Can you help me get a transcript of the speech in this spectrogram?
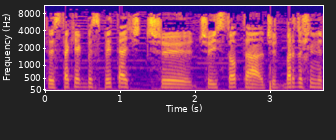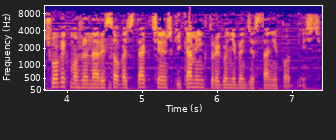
To jest tak jakby spytać, czy, czy istota, czy bardzo silny człowiek może narysować tak ciężki kamień, którego nie będzie w stanie podnieść.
